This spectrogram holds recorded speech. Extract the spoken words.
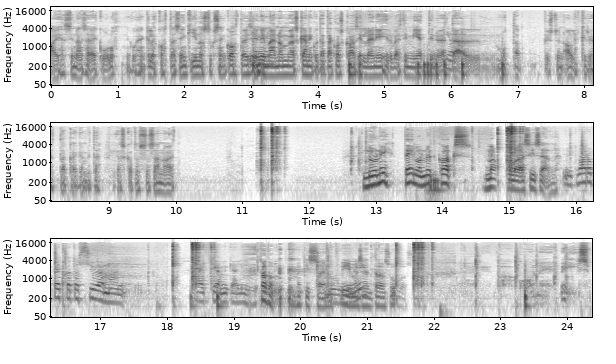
aihe sinänsä ei kuulu niin kuin henkilökohtaisiin kiinnostuksen kohteisiin, mm. niin mä en ole myöskään niin kuin tätä koskaan silleen niin hirveästi miettinyt, että, mutta pystyn allekirjoittamaan kaiken, mitä Jaska tuossa sanoi. Että No niin, teillä on nyt kaksi nappulaa sisällä. Nyt varo Pekka tuossa syömään kaikkea, mikä liittyy. Kato, mäkin sain no niin. viimeisen taas ulos. Kone 5.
